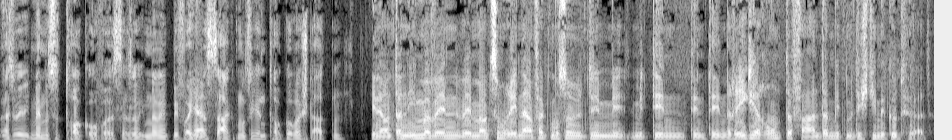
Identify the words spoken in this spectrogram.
Also immer, so Talkovers. Also immer, bevor ich Ja. was sage, muss ich einen Talkover starten. Genau, und dann immer, wenn, wenn man zum Reden anfängt, muss man mit, den, mit den, den, den Regler runterfahren, damit man die Stimme gut hört.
